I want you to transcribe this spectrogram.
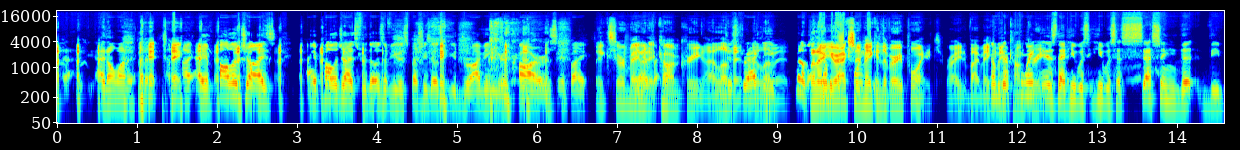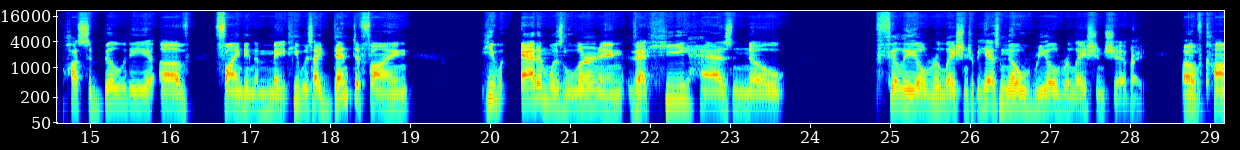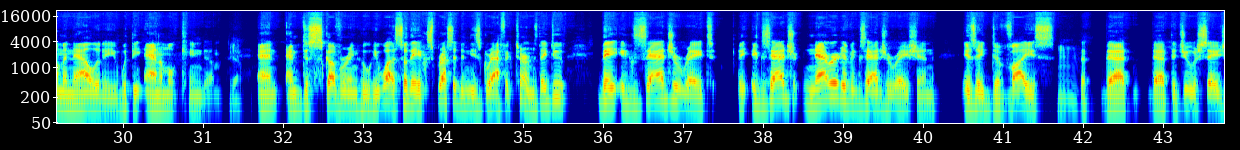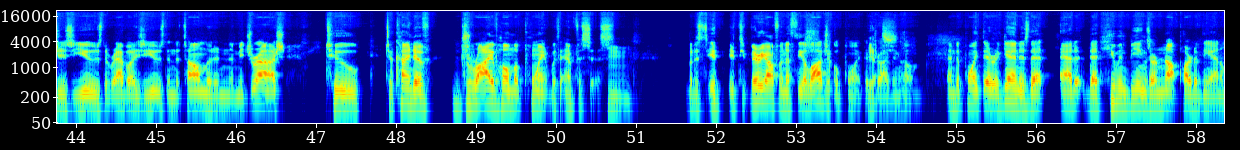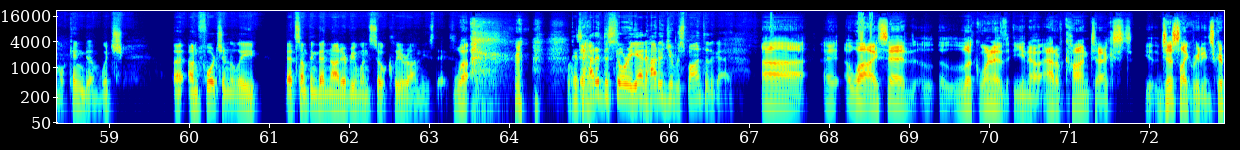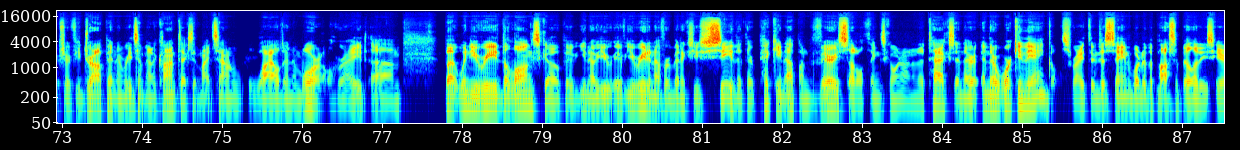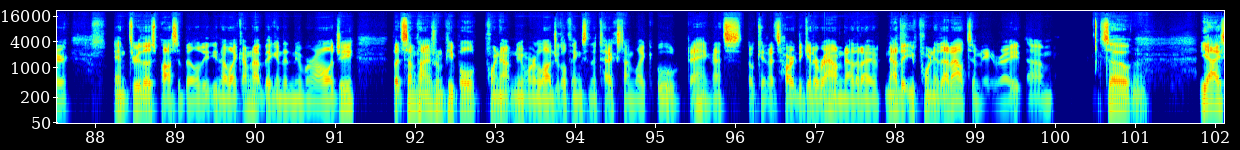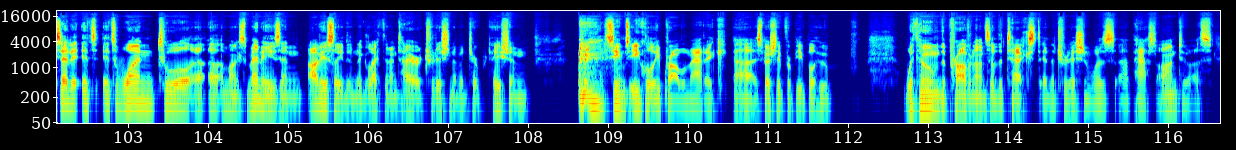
I don't want to. I, I, apologize. I apologize for those of you, especially those of you driving your cars. If I Thanks for making if it I- concrete. I love it. I love you. it. No, but no, you're the actually making is- the very point, right? By No, making but it the concrete. point is that he was he was assessing the the possibility of finding a mate. He was identifying. He Adam was learning that he has no filial relationship. He has no real relationship Right. of commonality with the animal kingdom. Yeah. And and discovering who he was. So they express it in these graphic terms. They do they exaggerate exagger narrative exaggeration is a device Hmm. that that that the Jewish sages used, the rabbis used in the Talmud and the Midrash to to kind of drive home a point with emphasis. Hmm. But it's it, it's very often a theological point they're Yes. driving home. And the point there again is that ad, that human beings are not part of the animal kingdom, which uh, unfortunately that's something that not everyone's so clear on these days. Well, Okay, so how did the story end? How did you respond to the guy? Uh, I, well, I said, look, one of the- you know, out of context, just like reading scripture, if you drop in and read something out of context, it might sound wild and immoral, right? Um, but when you read the long scope, if you know, you if you read enough rabbinics, you see that they're picking up on very subtle things going on in the text, and they're and they're working the angles, right? They're just saying, what are the possibilities here? And through those possibilities, you know, like I'm not big into numerology, but sometimes when people point out numerological things in the text, I'm like, "Ooh, dang, that's okay. That's hard to get around now that I've now that you've pointed that out to me, right?" Um, so, Hmm. Yeah, I said it's it's one tool uh, uh, amongst many, and obviously to neglect an entire tradition of interpretation seems equally problematic, uh, especially for people who with whom the provenance of the text and the tradition was uh, passed on to us.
